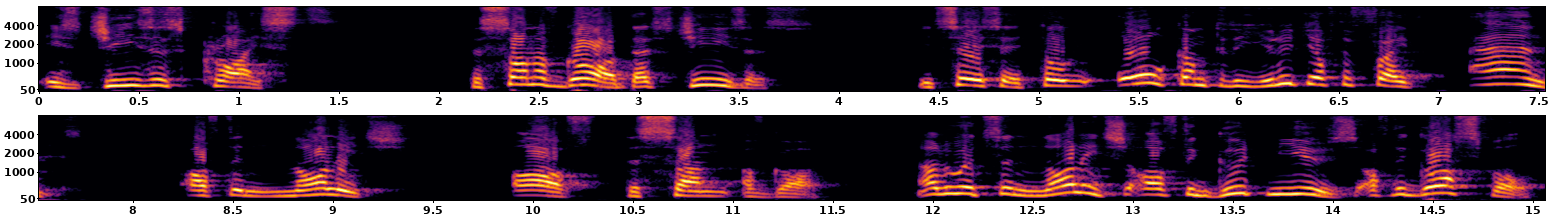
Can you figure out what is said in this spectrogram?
Is Jesus Christ, the Son of God, that's Jesus. It says here, till we all come to the unity of the faith and of the knowledge of the Son of God. In other words, the knowledge of the good news, of the gospel,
